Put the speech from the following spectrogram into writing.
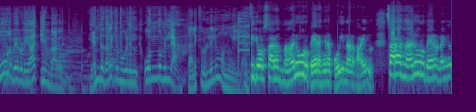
നൂറ് പേരുടെ ആജ്ഞയുണ്ടാകും. എന്റെ തലയ്ക്ക് മുകളിൽ ഒന്നുമില്ല. തലയ്ക്കുള്ളിലും ഒന്നുമില്ല. ജോർജ് സാറ് നാനൂറ് പേരങ്ങനെ പോയി എന്നാണ് പറയുന്നത്. സാർ ആ നാനൂറ് പേരുണ്ടെങ്കിൽ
